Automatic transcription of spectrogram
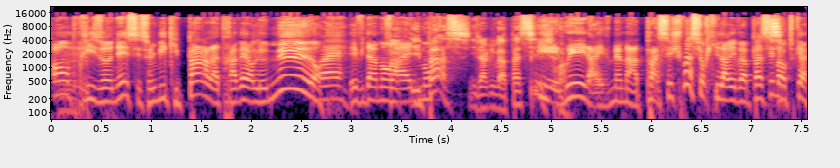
emprisonné. C'est celui qui parle à travers le mur, évidemment. Enfin, à il passe, il arrive à passer. je Il- crois. oui, il arrive même à passer. Je suis pas sûr qu'il arrive à passer, mais en tout cas,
